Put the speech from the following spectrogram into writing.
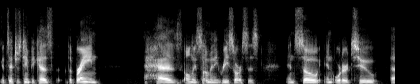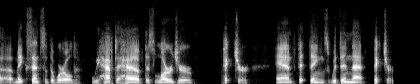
it's interesting because the brain has only so many resources. And so, in order to uh, make sense of the world, we have to have this larger picture and fit things within that picture.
